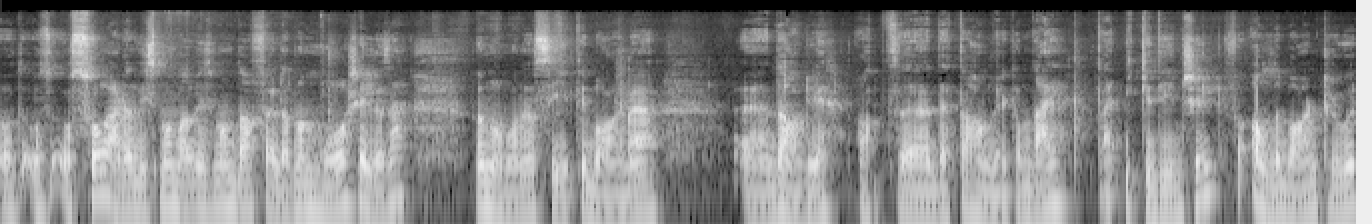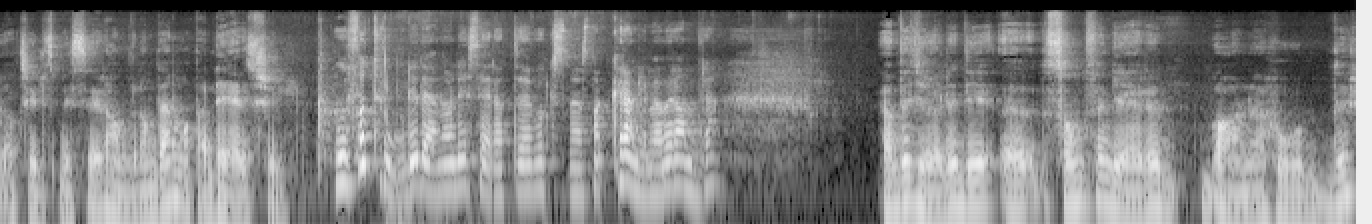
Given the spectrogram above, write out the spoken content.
og, og, så er det hvis man, da, hvis man da føler at man må skille seg, så må man jo si til barnet eh, daglig at eh, dette handler ikke om deg. Det er ikke din skyld. For alle barn tror at skilsmisser handler om dem, at det er deres skyld. Hvorfor tror de det når de ser at voksne krangler med hverandre? Ja, det gjør de. de eh, sånn fungerer barnehoder.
